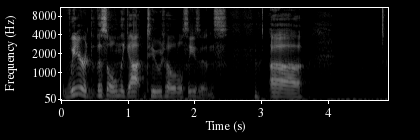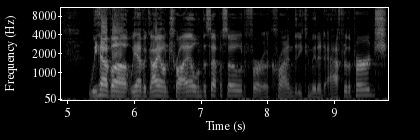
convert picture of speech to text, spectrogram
Weird that this only got two total seasons. uh we have a we have a guy on trial in this episode for a crime that he committed after the purge,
